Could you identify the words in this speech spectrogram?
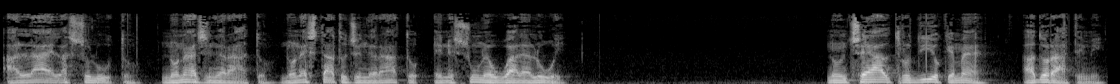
Allah è l'assoluto, non ha generato, non è stato generato e nessuno è uguale a lui. Non c'è altro Dio che me, adoratemi.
